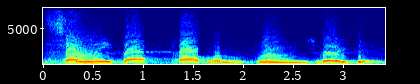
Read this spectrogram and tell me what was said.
Suddenly that problem looms very big.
